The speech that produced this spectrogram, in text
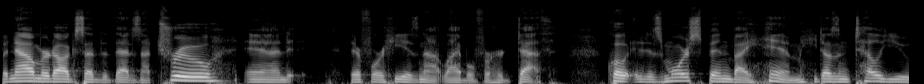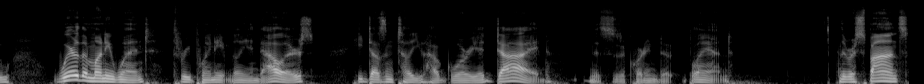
But now Murdaugh said that that is not true, and therefore he is not liable for her death. Quote, it is more spin by him. He doesn't tell you where the money went, $3.8 million. He doesn't tell you how Gloria died. This is according to Bland. The response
